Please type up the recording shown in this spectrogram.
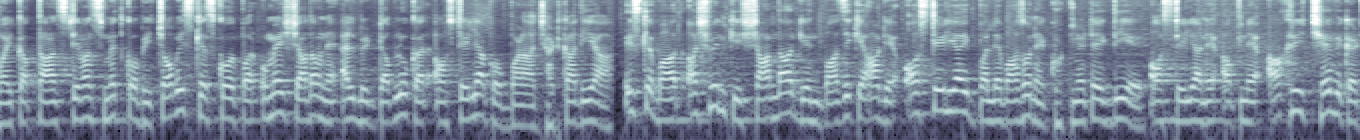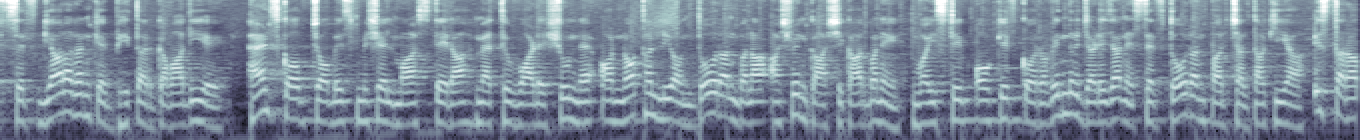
वही कप्तान स्टीवन स्मिथ को भी 24 के स्कोर पर उमेश यादव ने एलबीडब्ल्यू कर ऑस्ट्रेलिया को बड़ा झटका दिया। इसके बाद अश्विन की शानदार गेंदबाजी के आगे ऑस्ट्रेलियाई बल्लेबाजों ने घुटने टेक दिए। ऑस्ट्रेलिया ने अपने आखिरी छह विकेट सिर्फ़ 11 रन के भीतर गवा दिए। Handscomb 24 Mitchell Marsh 13 Matthew Wade शून्य और नॉर्थन लियोन दो रन बना अश्विन का शिकार बने। वही स्टीव ओकिफ को रविंद्र जडेजा ने सिर्फ़ दो रन पर चलता किया। इस तरह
